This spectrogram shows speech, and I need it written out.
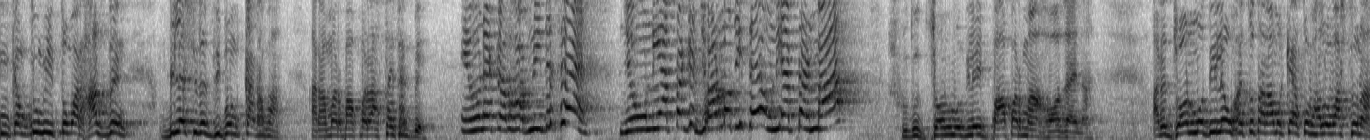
ইনকাম তুমি তোমার হাজবেন্ড বিলাসিতা জীবন কাটাবা। আর আমার বাপ মা রাস্তায় থাকবে। এমন একটা ভাব নিতেছেন যে উনি আপনাকে জন্ম দিছে উনি আপনার মা? শুধু জন্ম দিলেই বাপ আর মা হওয়া যায় না। আরে জন্ম দিলেও হয়তো তারা আমাকে এত ভালোবাসতো না।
